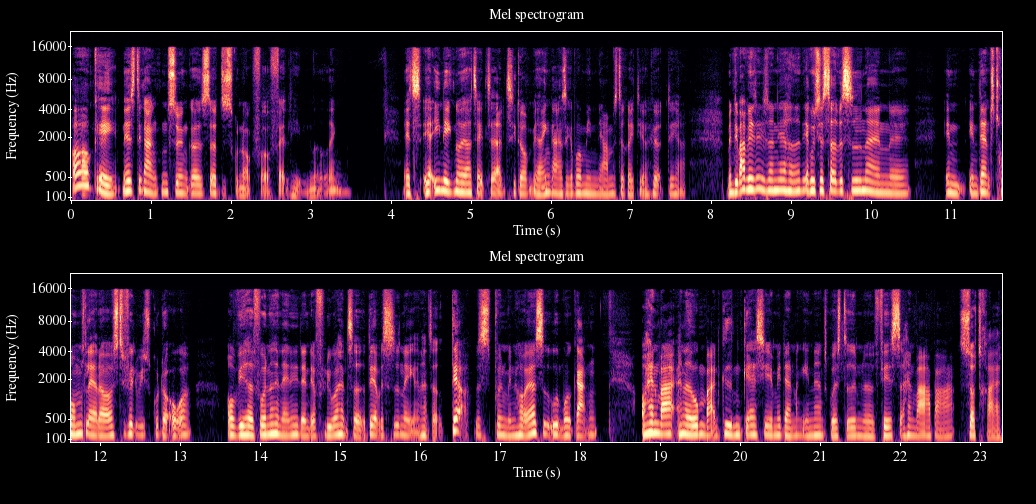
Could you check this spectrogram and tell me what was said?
okay, næste gang den synker, så er det sgu nok for at falde helt ned. Ikke? Jeg er egentlig ikke noget, jeg har talt særligt tit om. Jeg er ikke engang sikker på, at mine nærmeste rigtig har hørt det her. Men det var virkelig sådan, jeg havde det. Jeg husker, jeg sad ved siden af en, øh, en, en dansk trommeslager, der også tilfældigvis skulle derover. Og vi havde fundet hinanden i den der flyver, han sad der ved siden af. Han sad der på min højre side ud mod gangen. Og han, var, han havde åbenbart givet den gas hjemme i Danmark, inden han skulle afsted med noget fest, så han var bare så træt.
